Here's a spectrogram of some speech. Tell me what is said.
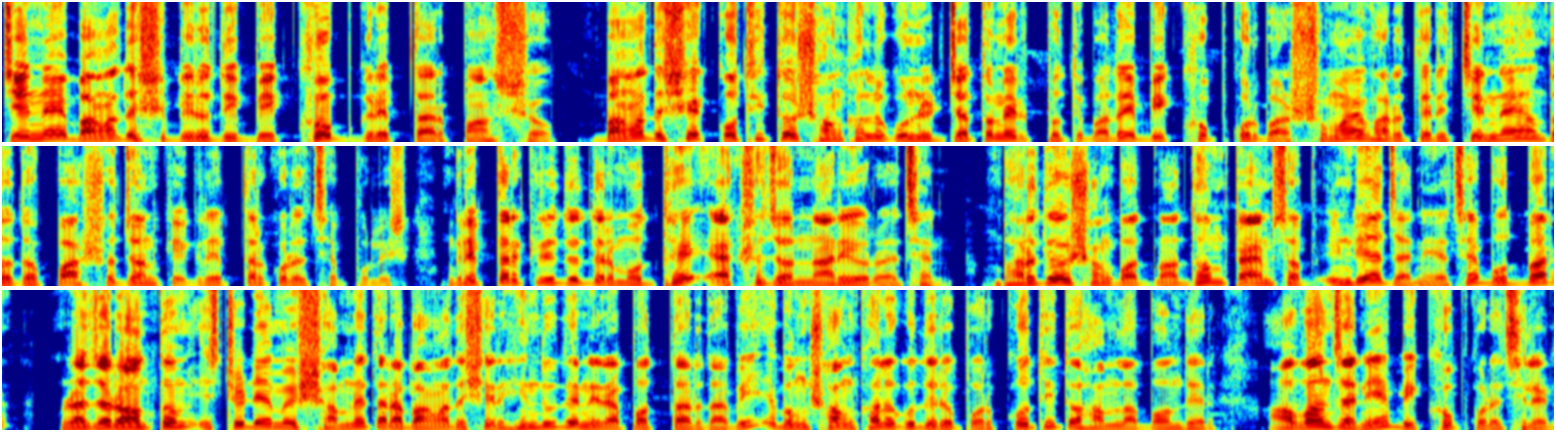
চেন্নাই বাংলাদেশ বিরোধী বিক্ষোভ, গ্রেপ্তার পাঁচশো। বাংলাদেশে কথিত সংখ্যালঘু নির্যাতনের প্রতিবাদে বিক্ষোভ করবার সময় ভারতের চেন্নাই অন্তত পাঁচশো জনকে গ্রেপ্তার করেছে পুলিশ। গ্রেপ্তারকৃতদের মধ্যে একশো জন নারীও রয়েছেন। ভারতীয় সংবাদ মাধ্যম টাইমস অব ইন্ডিয়া জানিয়েছে, বুধবার রাজা রন্তম স্টেডিয়ামের সামনে তারা বাংলাদেশের হিন্দুদের নিরাপত্তার দাবি এবং সংখ্যালঘুদের উপর কথিত হামলা বন্ধের আহ্বান জানিয়ে বিক্ষোভ করেছিলেন।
